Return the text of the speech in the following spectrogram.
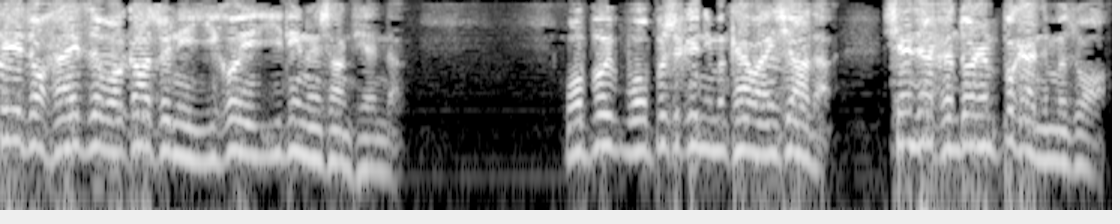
这种孩子，我告诉你，以后一定能上天的。我不，我不是跟你们开玩笑的。现在很多人不敢这么做，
